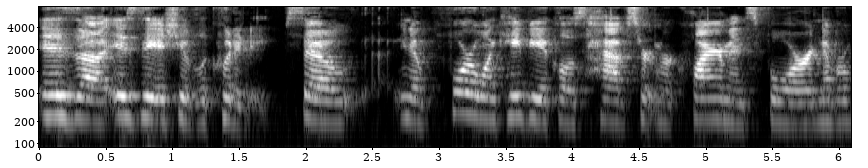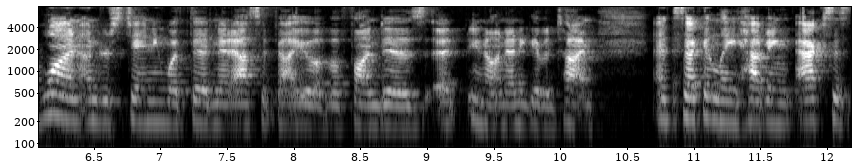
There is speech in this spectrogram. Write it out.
is uh, is the issue of liquidity. So, you know, 401k vehicles have certain requirements for number one, understanding what the net asset value of a fund is, at, you know, at any given time, and secondly, having access,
